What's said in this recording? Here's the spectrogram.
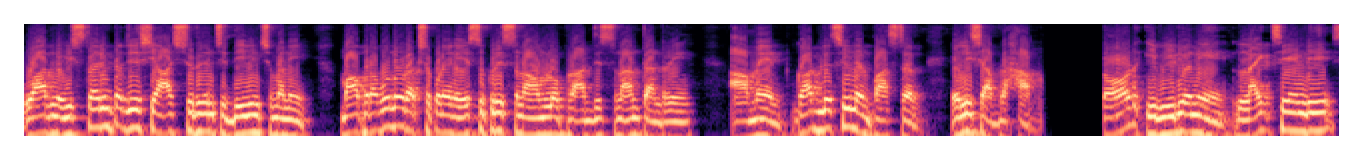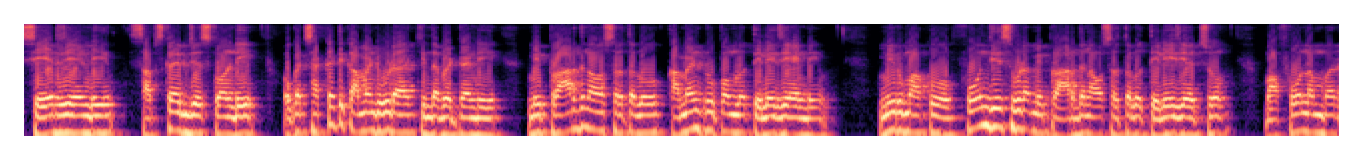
వారిని విస్తరింపజేసి ఆశీర్వదించి దీవించమని మా ప్రభును రక్షకుడైన యేసుక్రీస్తు నామంలో ప్రార్థిస్తున్నాను తండ్రి. ఆమెన్ గాడ్ బ్లెస్ యూ నేను పాస్టర్ ఎలిషా అబ్రహాం లార్డ్ ఈ వీడియోని లైక్ చేయండి షేర్ చేయండి సబ్స్క్రైబ్ చేసుకోండి. ఒక చక్కటి కమెంట్ కూడా కింద పెట్టండి. మీ ప్రార్థన అవసరతలు కమెంట్ రూపంలో తెలియజేయండి. మీరు మాకు ఫోన్ చేసి కూడా మీ ప్రార్థన అవసరతలు తెలియజేయచ్చు. మా phone number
